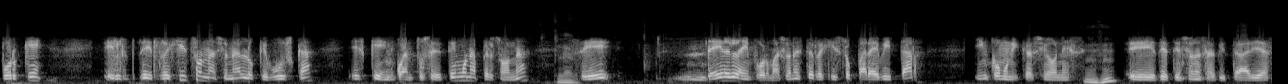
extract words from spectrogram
¿Por qué? El, registro nacional lo que busca es que en cuanto se detenga una persona, se dé la información a este registro para evitar incomunicaciones, eh, detenciones arbitrarias,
